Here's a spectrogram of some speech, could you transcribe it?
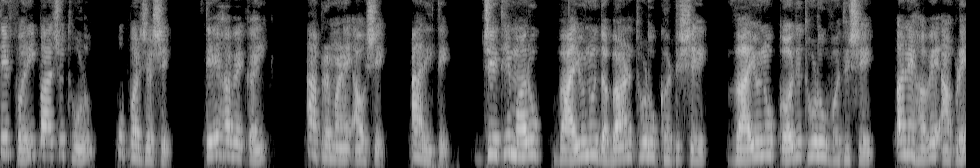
તે ફરી પાછું થોડું ઉપર જશે. તે હવે કંઈક આ પ્રમાણે આવશે. આ રીતે, જેથી મારું વાયુનું દબાણ થોડું ઘટશે, વાયુનું કદ થોડું વધશે, અને હવે આપણે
